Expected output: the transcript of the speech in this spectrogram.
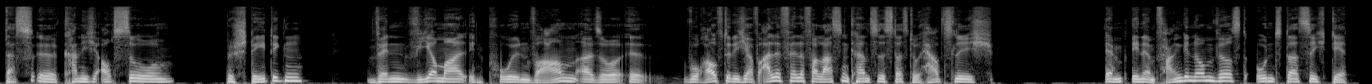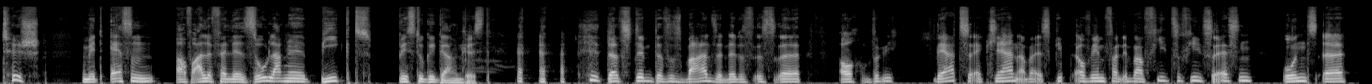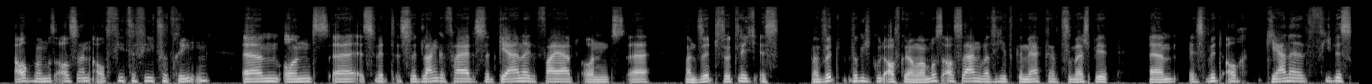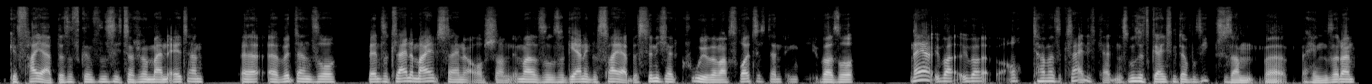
das äh, kann ich auch so bestätigen, wenn wir mal in Polen waren. Also äh, worauf du dich auf alle Fälle verlassen kannst, ist, dass du herzlich in Empfang genommen wirst und dass sich der Tisch mit Essen auf alle Fälle so lange biegt, bis du gegangen bist. das stimmt, das ist Wahnsinn. Ne? Das ist äh, auch wirklich schwer zu erklären, aber es gibt auf jeden Fall immer viel zu viel zu essen und äh, auch, man muss auch sagen, auch viel zu viel zu trinken. Ähm, und äh, es wird, es wird lang gefeiert, es wird gerne gefeiert und äh, man wird wirklich, es, man wird wirklich gut aufgenommen. Man muss auch sagen, was ich jetzt gemerkt habe, zum Beispiel, ähm, es wird auch gerne vieles gefeiert. Das ist ganz lustig. Zum Beispiel bei meinen Eltern äh, äh, wird dann so, werden so kleine Meilensteine auch schon immer so, so gerne gefeiert. Das finde ich halt cool, weil man freut sich dann irgendwie über so, naja, über, über auch teilweise Kleinigkeiten. Das muss jetzt gar nicht mit der Musik zusammenhängen, äh, sondern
